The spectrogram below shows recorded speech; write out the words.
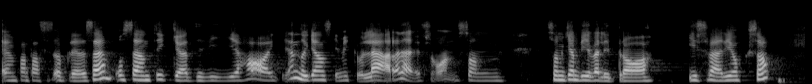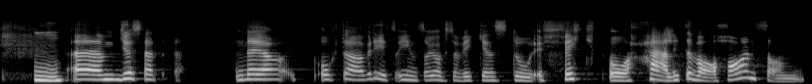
en fantastisk upplevelse och sen tycker jag att vi har ändå ganska mycket att lära därifrån som, som kan bli väldigt bra i Sverige också. Mm. Ehm, just för att när jag åkte över dit så insåg jag också vilken stor effekt och härligt det var att ha en sån,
